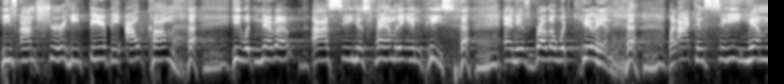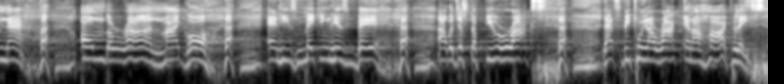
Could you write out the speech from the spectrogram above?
He's, I'm sure he feared the outcome. He would never I see his family in peace and his brother would kill him. But I can see him now on the run, my God, and he's making his bed uh, with just a few rocks. That's between a rock and a hard place.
